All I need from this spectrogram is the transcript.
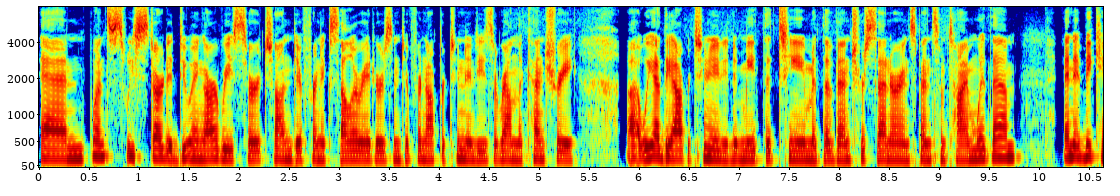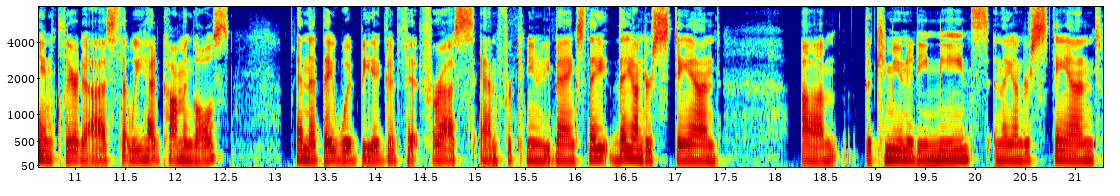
And once we started doing our research on different accelerators and different opportunities around the country, uh, we had the opportunity to meet the team at the Venture Center and spend some time with them. And it became clear to us that we had common goals and that they would be a good fit for us and for community banks. They they understand um, the community needs and they understand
